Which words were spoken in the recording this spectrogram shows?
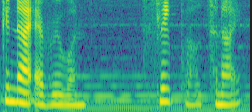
Good night, everyone. Sleep well tonight.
